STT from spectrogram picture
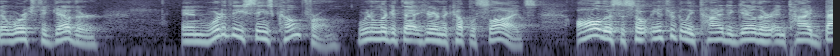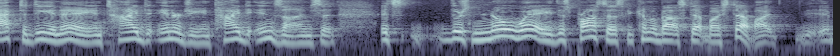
that works together. And where do these things come from? We're going to look at that here in a couple of slides. All this is so intricately tied together and tied back to DNA and tied to energy and tied to enzymes that it's, there's no way this process could come about step by step. I, it,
